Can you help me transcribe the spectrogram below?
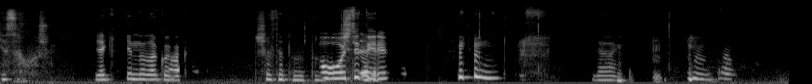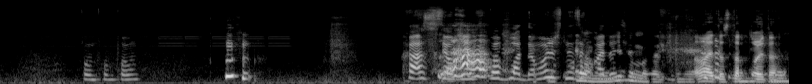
Я заходжу. Я кинула кубик. Що в тебе випало? О, чотири. Давай. Пум-пум-пум. Ха, все, блядь, свободно, можеш не заходити. Давайте, стартуйте.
